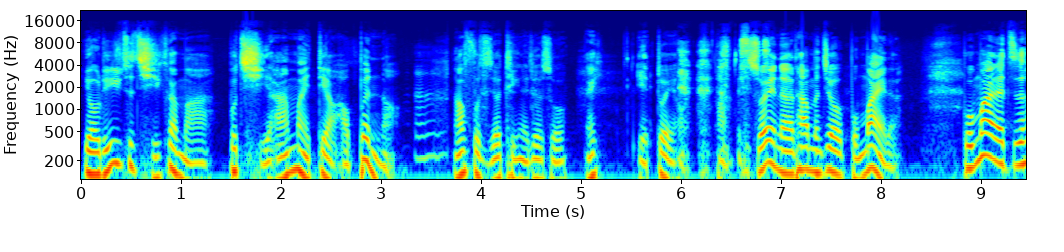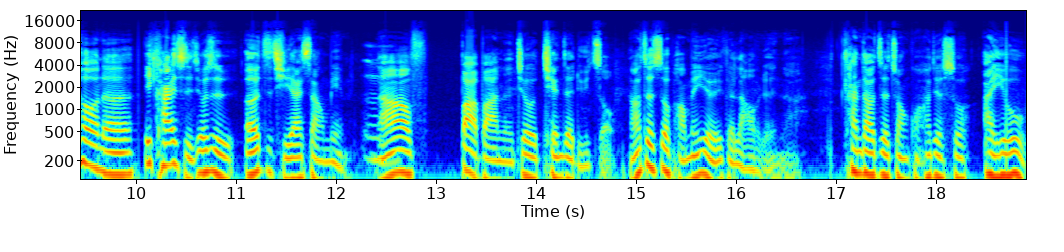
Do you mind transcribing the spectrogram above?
有驴子骑干嘛不骑还要卖掉，好笨哦。”嗯，然后父子就听了就说：“哎，也对 哈、所以呢，他们就不卖了。不卖了之后呢，一开始就是儿子骑在上面，然后爸爸呢就牵着驴走。然后这时候旁边又有一个老人啊，看到这状况，他就说：‘哎呦，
